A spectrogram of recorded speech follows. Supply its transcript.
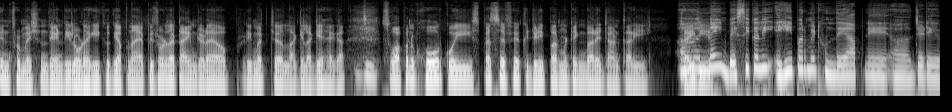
ਇਨਫੋਰਮੇਸ਼ਨ ਦੇਣ ਦੀ ਲੋੜ ਹੈਗੀ ਕਿਉਂਕਿ ਆਪਣਾ ਐਪੀਸੋਡ ਦਾ ਟਾਈਮ ਜਿਹੜਾ ਹੈ ਉਹ ਪ੍ਰੀਟੀ ਮੱਚ ਲਾਗੇ ਲਾਗੇ ਹੈਗਾ। ਸੋ ਆਪਾਂ ਨੂੰ ਹੋਰ ਕੋਈ ਸਪੈਸੀਫਿਕ ਜਿਹੜੀ ਪਰਮਿਟਿੰਗ ਬਾਰੇ ਜਾਣਕਾਰੀ ਚਾਹੀਦੀ ਹੈ? ਨਹੀਂ ਬੇਸਿਕਲੀ ਇਹੀ ਪਰਮਿਟ ਹੁੰਦੇ ਆ ਆਪਣੇ ਜਿਹੜੇ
